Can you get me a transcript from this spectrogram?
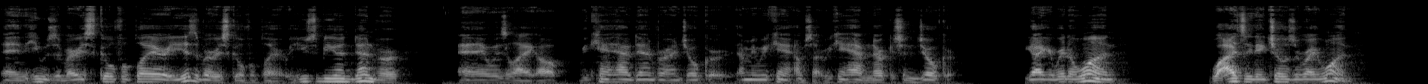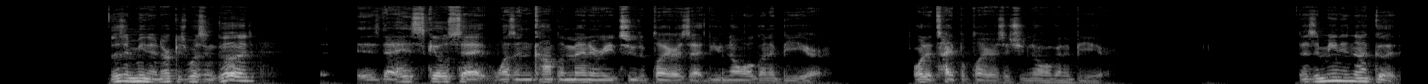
And he was a very skillful player. He is a very skillful player. He used to be in Denver, and it was like, oh, we can't have Denver and Joker. I mean, we can't, I'm sorry, we can't have Nurkic and Joker. You gotta get rid of one. Wisely, they chose the right one. Doesn't mean that Nurkic wasn't good is that his skill set wasn't complementary to the players that you know are going to be here or the type of players that you know are going to be here. Doesn't mean he's not good.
